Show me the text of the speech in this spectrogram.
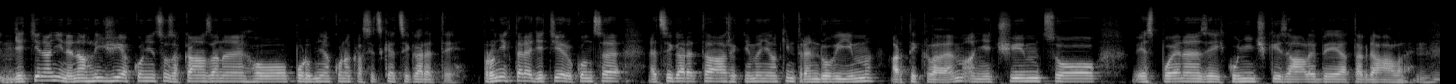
hmm. děti na ní nenahlíží jako něco zakázaného, podobně jako na klasické cigarety. Pro některé děti je dokonce e-cigareta, řekněme, nějakým trendovým artiklem a něčím, co je spojené s jejich koníčky, záliby a tak dále. Mm-hmm.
